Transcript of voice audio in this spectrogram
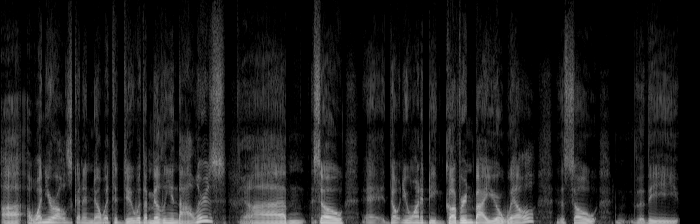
uh, a one year old is going to know what to do with a million dollars. Yeah. Um, so, uh, don't you want to be governed by your will? So, the, the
